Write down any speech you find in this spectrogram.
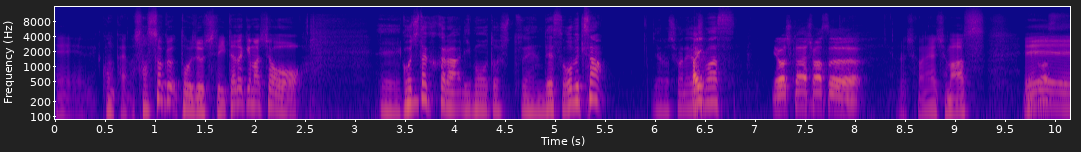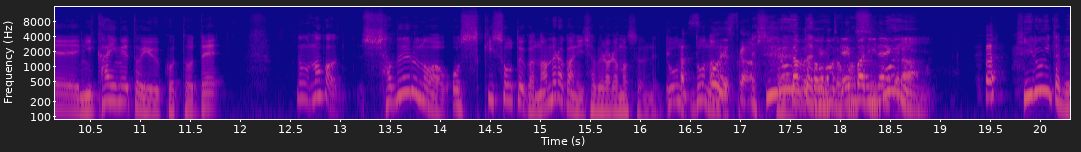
えー今回も早速登場していただきましょう。えーご自宅からリモート出演です大引さんよろしくお願いします、よろしくお願いします。よろしくお願いします。えー、2回目ということで、でもなんか喋るのはお好きそうというか滑らかに喋られますよね。どうどうなんですか？ヒーローインタビューとかすごい ヒーローインタビ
